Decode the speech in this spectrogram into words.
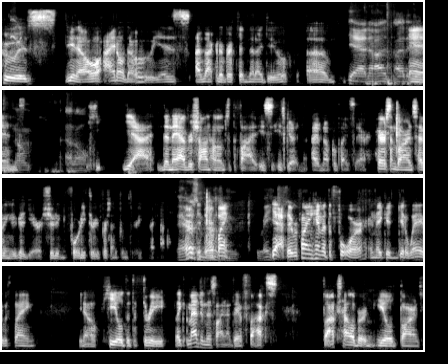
who is you know I don't know who he is. I'm not going to pretend that I do. Um, Yeah, no, I, I didn't And- know him at all. he, yeah, then they have Richaun Holmes at the five. He's he's good. I have no complaints there. Harrison Barnes having a good year, shooting 43% from three right now. Harrison they were playing- great. Yeah, if they were playing him at the four and they could get away with playing, you know, Hield at the three. Like imagine this lineup. They have Fox, Fox, Haliburton, Hield, Barnes,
